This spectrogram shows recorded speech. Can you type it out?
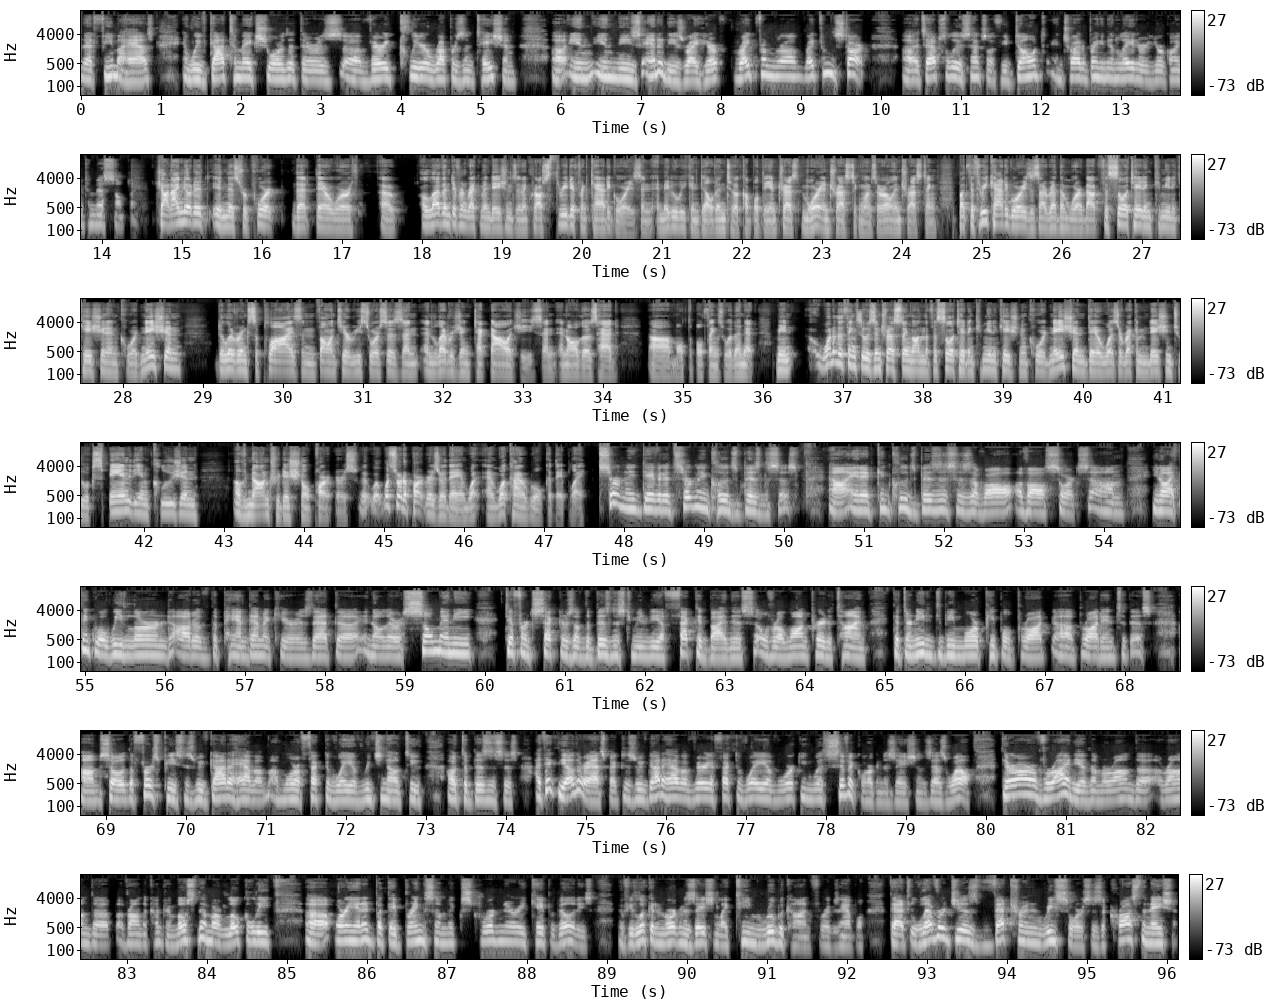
that FEMA has, and we've got to make sure that there is very clear representation uh, in in these entities right right here, right from the, right from the start. Uh, it's absolutely essential. If you don't and try to bring it in later, you're going to miss something. John, I noted in this report that there were uh, 11 different recommendations and across three different categories. And, and, maybe we can delve into a couple of the interest, more interesting ones. They're all interesting. But the three categories, as I read them, were about facilitating communication and coordination, delivering supplies and volunteer resources, and, and leveraging technologies. And, and all those had uh, multiple things within it. I mean, one of the things that was interesting on the facilitating communication and coordination, there was a recommendation to expand the inclusion of non-traditional partners. What, what, sort of partners are they, and what and what kind of role could they play? Certainly, David. It certainly includes businesses, uh, and it includes businesses of all of all sorts. Um, you know, I think what we learned out of the pandemic here is that uh, you know there are so many different sectors of the business community affected by this over a long period of time that there needed to be more people brought uh, brought into this. Um, so the first piece is we've got to have a, a, more effective way of reaching out to out to businesses. I think the other aspect is we've got to have a very effective way of working with civic organizations as well. There are a variety of them around the around the around the country. Most of them are locally uh, oriented, but they bring some extraordinary capabilities. If you look at an organization like Team Rubicon, for example, that leverages veteran resources across the nation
